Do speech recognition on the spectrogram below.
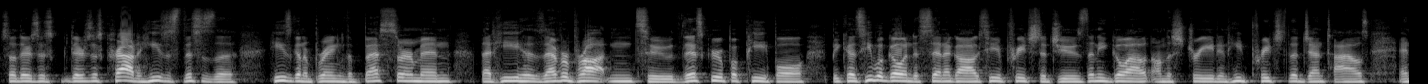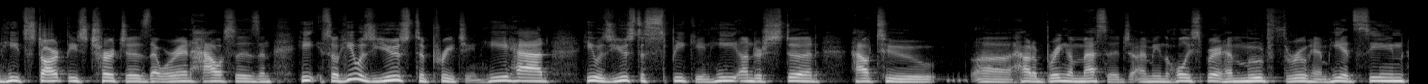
So there's this there's this crowd, and he's this is the he's to bring the best sermon that he has ever brought into this group of people because he would go into synagogues, he would preach to Jews, then he'd go out on the street and he'd preach to the Gentiles, and he'd start these churches that were in houses, and he so he was used to preaching. He had he was used to speaking. He understood how to uh, how to bring a message. I mean, the Holy Spirit had moved through him. He had seen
